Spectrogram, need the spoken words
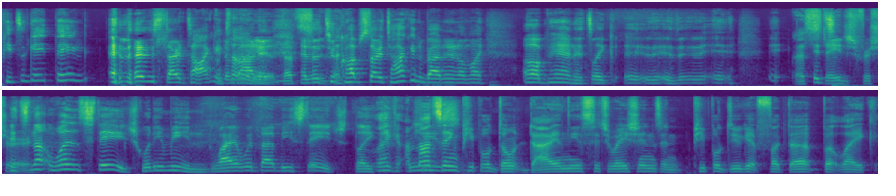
Pizzagate thing?" And then start talking I'm about telling you, it, and the two cops start talking about it, and I'm like, "Oh man, it's like." It, it, it, it, That's it's- staged for sure. It's not what is staged. What do you mean? Why would that be staged? Like, like I'm not saying people don't die in these situations and people do get fucked up, but like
